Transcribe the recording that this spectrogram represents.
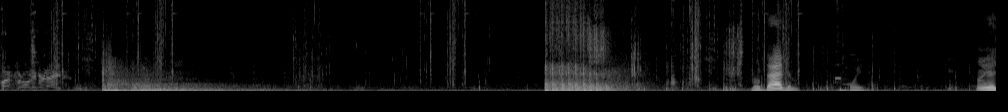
А де вони? Ну де він? Ой. Ну я.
